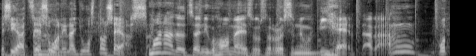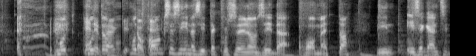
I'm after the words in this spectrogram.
ja sijaitsee Ah. suonina juuston seassa. Mä oon ajatellut, että se on niinku homeisuus ruoissa niinku vihertävää. Mut, Mut, mut, Enempäänkin, mut okei. onko se siinä sitten, kun se on siitä hometta, niin ei sekään nyt sit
